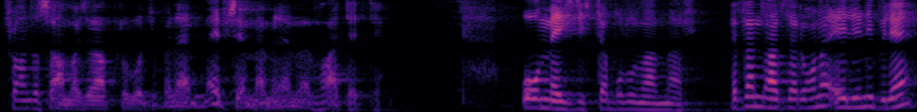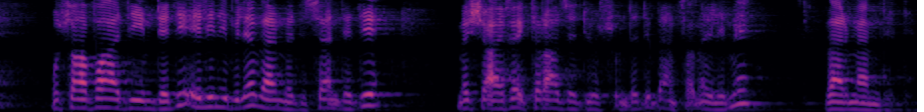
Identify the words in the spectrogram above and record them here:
Şu anda Sağmacı Abdullah Hoca falan hepsi hemen hemen vefat etti. O mecliste bulunanlar. Efendi Hazretleri ona elini bile musafaha edeyim dedi. Elini bile vermedi. Sen dedi meşayih'e itiraz ediyorsun dedi. Ben sana elimi vermem dedi.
